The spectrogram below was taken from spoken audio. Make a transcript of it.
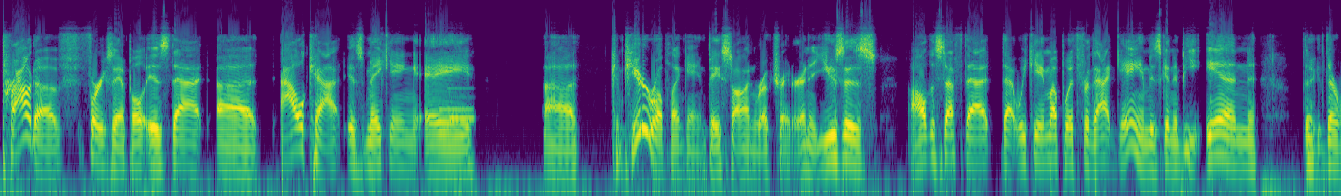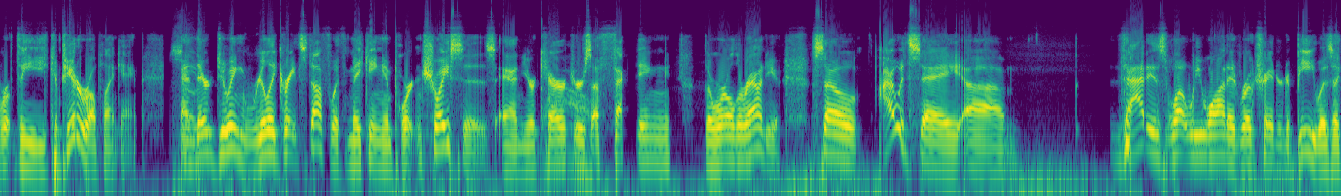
proud of, for example, is that uh, Owlcat is making a uh, computer role playing game based on Rogue Trader, and it uses all the stuff that that we came up with for that game is going to be in the the, the computer role playing game, so, and they're doing really great stuff with making important choices and your characters wow. affecting the world around you. So I would say um, that is what we wanted Rogue Trader to be was a,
